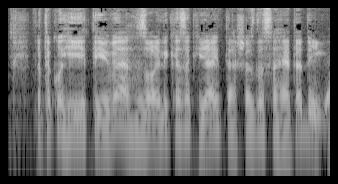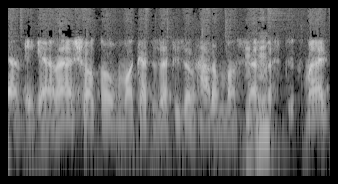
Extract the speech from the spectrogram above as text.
Tehát akkor 7 éve zajlik ez a kiállítás? Ez lesz a hetedik? Igen, igen. Első alkalommal 2013-ban szerveztük meg,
